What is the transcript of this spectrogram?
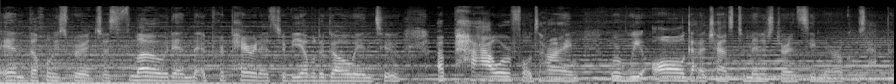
and the Holy Spirit just flowed and it prepared us to be able to go into a powerful time where we all got a chance to minister and see miracles happen.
